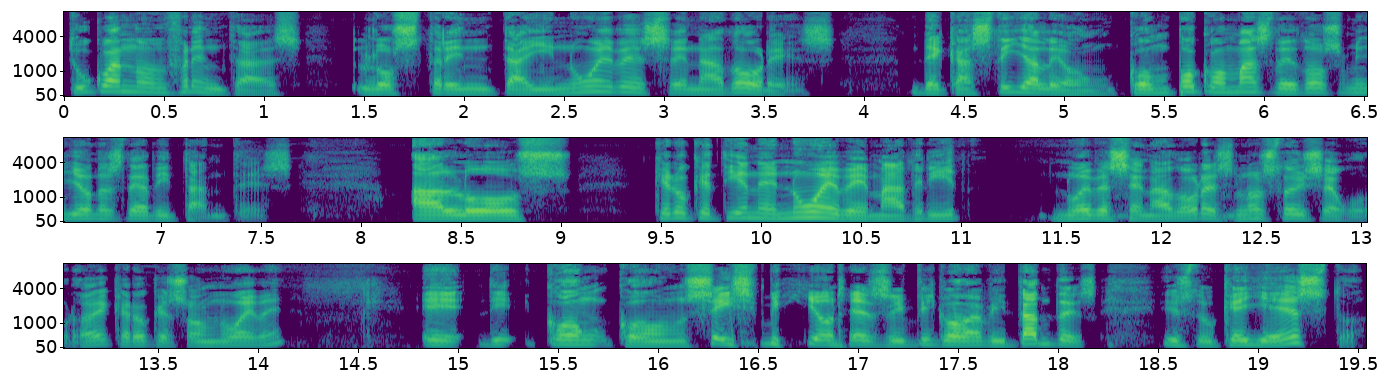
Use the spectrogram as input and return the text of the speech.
tú cuando enfrentas los 39 senadores de Castilla-León con poco más de dos millones de habitantes, a los, creo que tiene nueve Madrid, nueve senadores, no estoy seguro, ¿eh? creo que son nueve, eh, con, con seis millones y pico de habitantes. ¿Y tú qué es esto?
